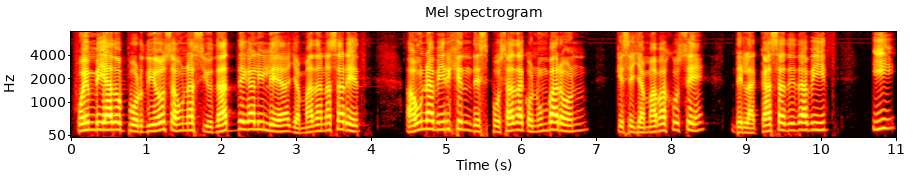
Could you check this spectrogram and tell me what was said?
fue enviado por Dios a una ciudad de Galilea llamada Nazaret, a una virgen desposada con un varón que se llamaba José, de la casa de David, y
